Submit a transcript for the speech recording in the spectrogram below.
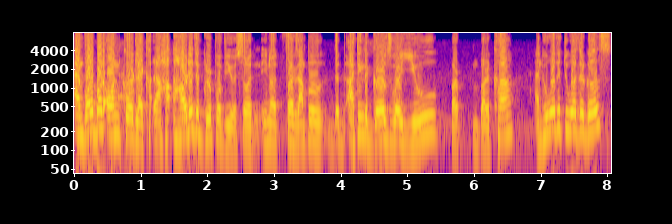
and what about on court? Like, how, how did the group of you? So you know, for example, the, I think the girls were you, Bar- Barkha, and who were the two other girls?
